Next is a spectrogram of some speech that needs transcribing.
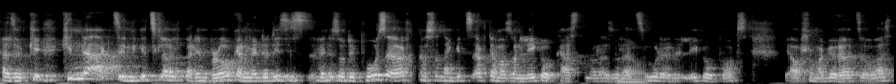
Also Kinderaktien die gibt es, glaube ich, bei den Brokern. Wenn du dieses, wenn du so Depots eröffnest, und dann gibt es öfter mal so einen Lego-Kasten oder so ja. dazu oder eine Lego-Box. Ja, auch schon mal gehört, sowas.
